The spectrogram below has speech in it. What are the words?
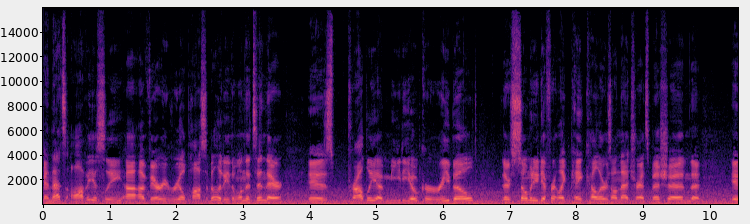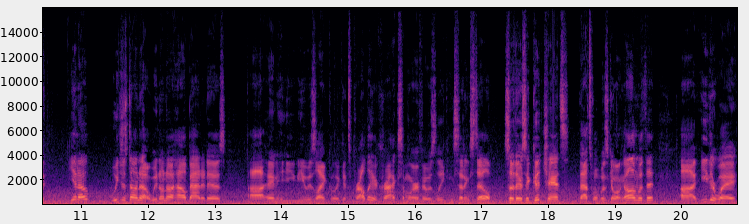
And that's obviously uh, a very real possibility. The one that's in there is probably a mediocre rebuild. There's so many different like paint colors on that transmission that it, you know, we just don't know. We don't know how bad it is. Uh, and he, he was like, like it's probably a crack somewhere if it was leaking sitting still. So there's a good chance that's what was going on with it. Uh, either way,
